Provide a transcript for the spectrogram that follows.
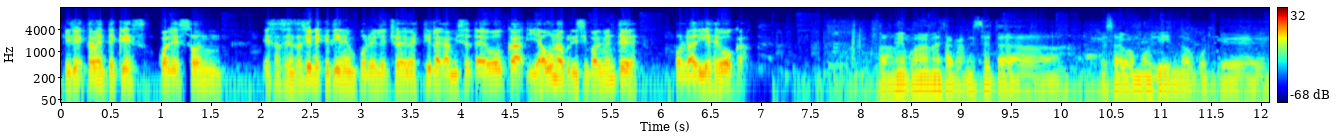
directamente qué es, cuáles son esas sensaciones que tienen por el hecho de vestir la camiseta de Boca y a uno principalmente por la 10 de Boca. Para mí ponerme esta camiseta es algo muy lindo porque,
